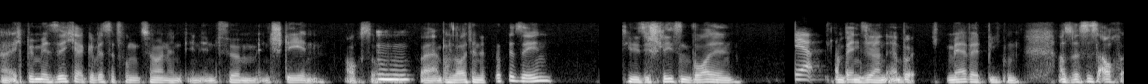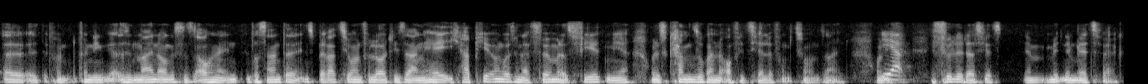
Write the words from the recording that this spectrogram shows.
äh, ich bin mir sicher, gewisse Funktionen in, in, in Firmen entstehen auch so, mhm. weil einfach Leute eine Lücke sehen, die sie schließen wollen. Ja. Und wenn sie dann Mehrwert bieten. Also das ist auch äh, von, von den, also in meinen Augen ist das auch eine interessante Inspiration für Leute, die sagen, hey, ich habe hier irgendwas in der Firma, das fehlt mir und es kann sogar eine offizielle Funktion sein. Und ja. ich fülle das jetzt mit einem Netzwerk.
